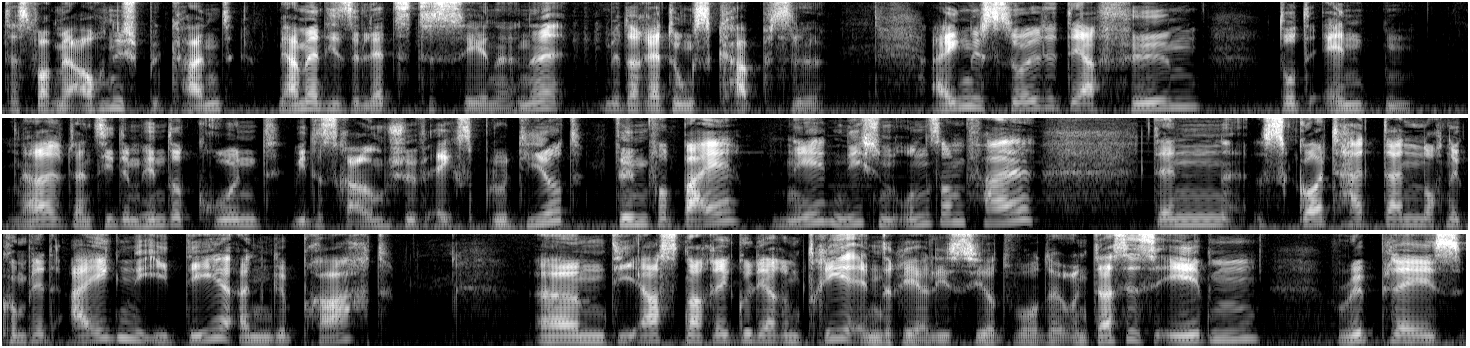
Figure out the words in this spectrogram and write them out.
das war mir auch nicht bekannt. Wir haben ja diese letzte Szene ne, mit der Rettungskapsel. Eigentlich sollte der Film dort enden. Ja, dann sieht im Hintergrund, wie das Raumschiff explodiert. Film vorbei? Nee, nicht in unserem Fall. Denn Scott hat dann noch eine komplett eigene Idee angebracht, ähm, die erst nach regulärem Drehende realisiert wurde. Und das ist eben Ripleys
